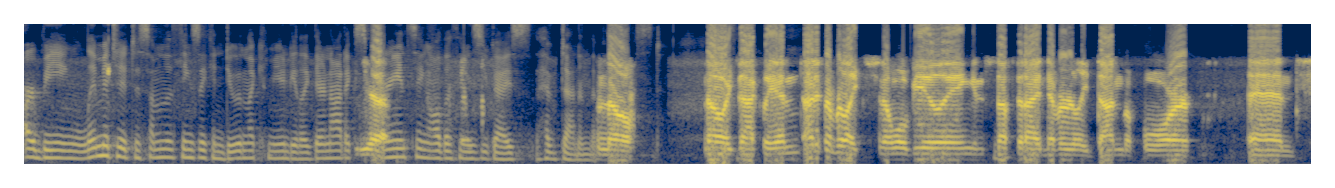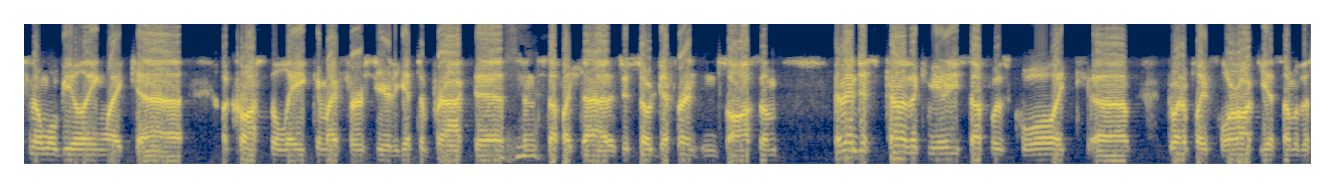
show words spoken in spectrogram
are being limited to some of the things they can do in the community. Like they're not experiencing yeah. all the things you guys have done in the no. past. No, exactly. And I just remember like snowmobiling and stuff that I had never really done before, and snowmobiling like uh, across the lake in my first year to get to practice yeah. and stuff like that. It's just so different and it's awesome. And then just kind of the community stuff was cool, like uh, going to play floor hockey at some of the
